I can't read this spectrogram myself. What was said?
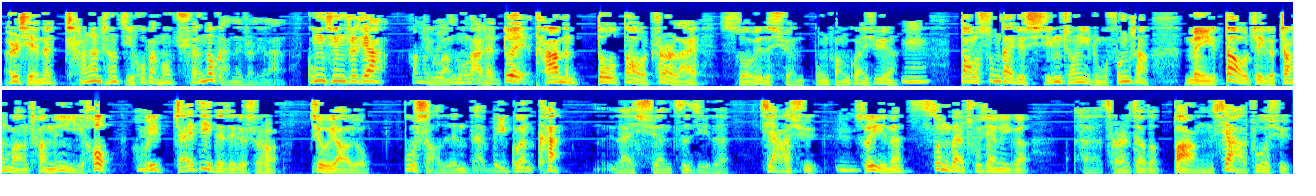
而且呢，长安城几乎半空全都赶在这里来了。公卿之家，这个王公大臣，对他们都到这儿来，所谓的选东床快婿啊。嗯。到了宋代就形成一种风尚，每到这个张榜唱名以后，回宅地的这个时候，就要有不少的人在围观看，来选自己的家婿。嗯，所以呢，宋代出现了一个呃词儿，叫做“榜下捉婿”。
